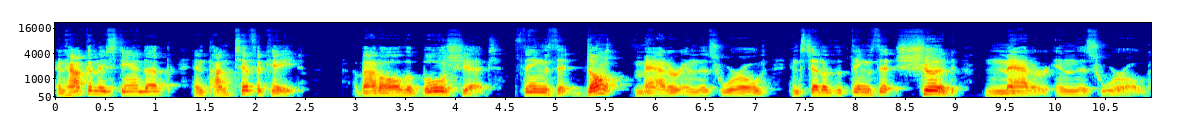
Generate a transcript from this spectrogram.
And how can they stand up and pontificate about all the bullshit, things that don't matter in this world, instead of the things that should matter in this world?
